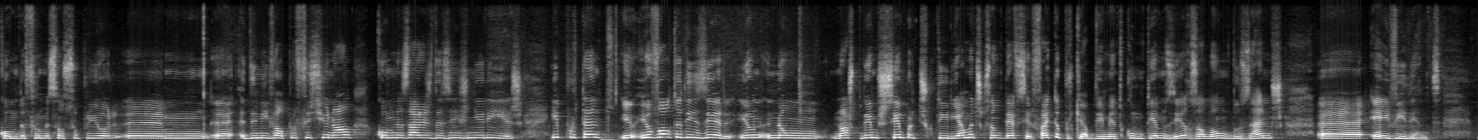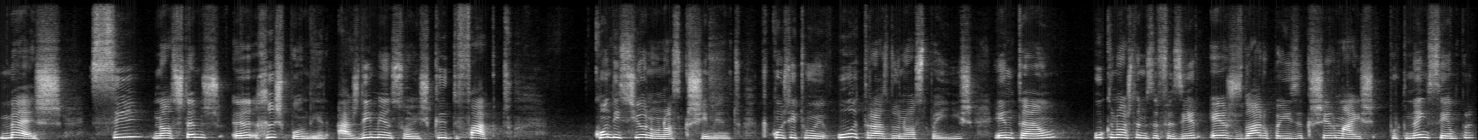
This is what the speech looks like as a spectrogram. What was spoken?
como da formação superior hum, eh, de nível profissional, como nas áreas das engenharias. E, portanto, eu, eu volto a dizer, eu não, nós podemos sempre discutir, e é uma discussão que deve ser feita, porque, obviamente, cometemos erros ao longo dos anos, uh, é evidente. Mas, se nós estamos a responder às dimensões que, de facto, condicionam o nosso crescimento, constituem o atraso do nosso país, então o que nós estamos a fazer é ajudar o país a crescer mais, porque nem sempre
